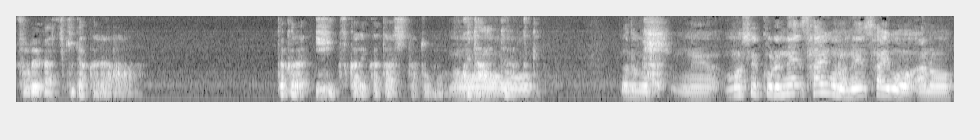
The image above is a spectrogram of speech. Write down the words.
それが好きだから、だからいい疲れ方したと思う。ぐだーってなったけど。だってもうねもしこれね最後のね最後あの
